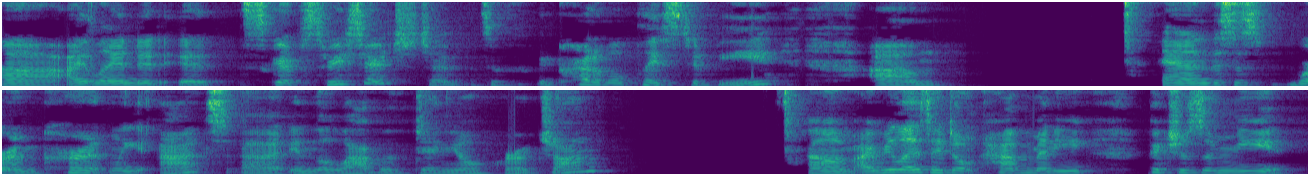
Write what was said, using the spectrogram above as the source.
uh, I landed at Scripps Research. It's an incredible place to be. Um, and this is where I'm currently at uh, in the lab of Danielle Grotjahn. Um, I realized I don't have many pictures of me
